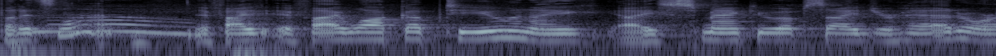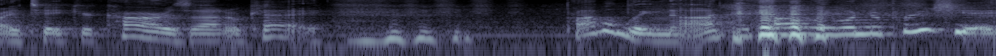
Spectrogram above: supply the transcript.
but it's not. If I if I walk up to you and I I smack you upside your head or I take your car, is that okay? Probably not. You probably wouldn't appreciate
